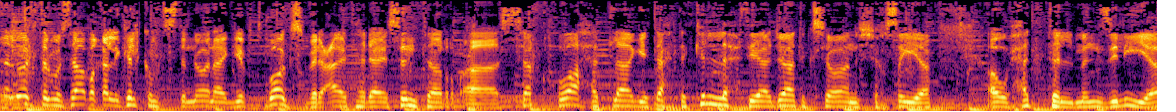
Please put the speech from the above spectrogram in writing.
وصلنا الوقت المسابقة اللي كلكم تستنونها. Gift Box برعاية هدايا Center. آه، سقف واحد تلاقي تحت كل احتياجاتك سواء الشخصية أو حتى المنزلية.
